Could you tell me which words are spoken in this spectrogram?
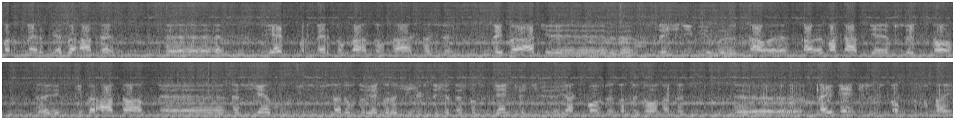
partnerkę Beatę jest partnerką bazą, tak? Także tej Beacie uszczęśliwił całe, całe wakacje, wszystko i Beata też i zarówno jego rodzinie chce się też odwdzięczyć jak może, dlatego ona też w największym stopniu tutaj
